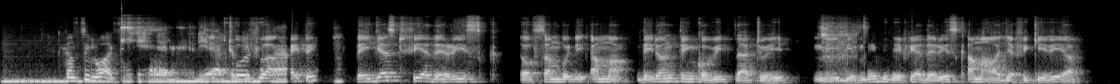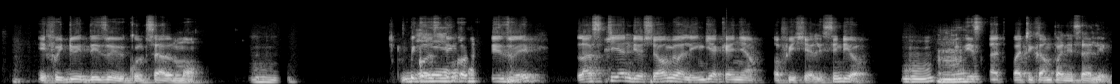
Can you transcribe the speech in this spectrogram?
It can still work. yeah, yeah. It To be could work. I think they just fear the risk of somebody. Ama, they don't think of it that way. Maybe maybe they fear the risk. Ama hawajafikiria if we do it this way, we could sell more. Because Yeah. think of it this way. Last year ndio Xiaomi waliingia Kenya officially, si ndio? Mhm. With this third party company selling.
